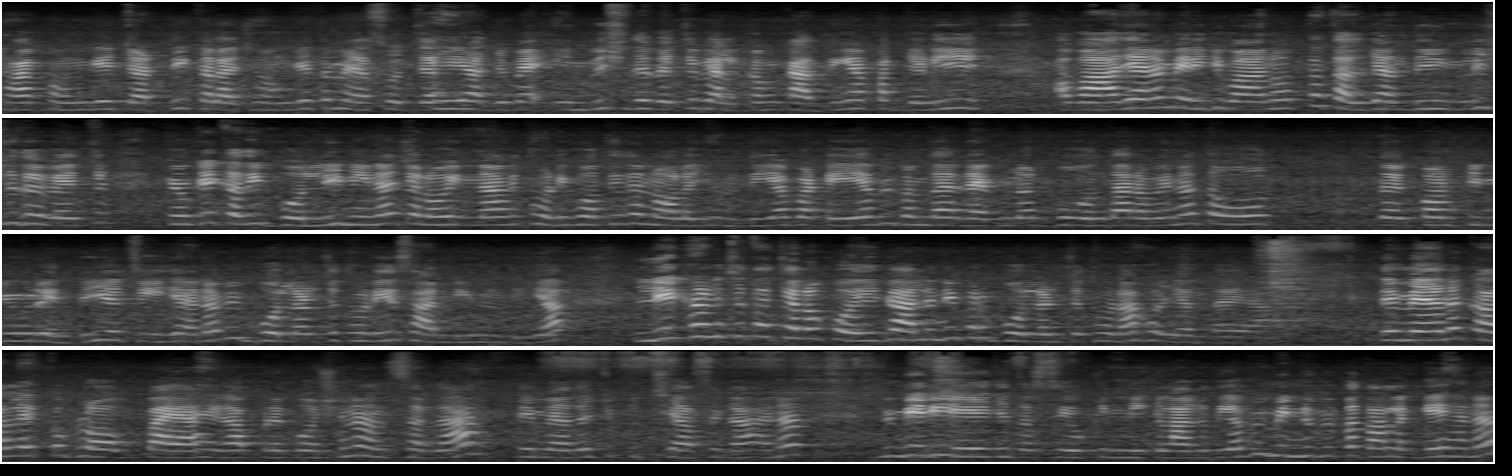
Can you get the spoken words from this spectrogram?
ਠਾਕ ਹੋਵੋਗੇ, ਚੜ੍ਹਦੀ ਕਲਾ 'ਚ ਹੋਵੋਗੇ। ਤਾਂ ਮੈਂ ਸੋਚਿਆ ਸੀ, ਅੱਜ ਮੈਂ ਇੰਗਲਿਸ਼ ਦੇ ਵਿੱਚ ਵੈਲਕਮ ਕਰਦੀ ਆ ਪਰ ਜਿਹੜੀ ਆਵਾਜ਼ ਹੈ ਨਾ ਮੇਰੀ ਜ਼ੁਬਾਨ, ਉਹ ਤਾਂ ਤਲ ਜਾਂਦੀ ਇੰਗਲਿਸ਼ ਦੇ ਵਿੱਚ, ਕਿਉਂਕਿ ਕਦੀ ਬੋਲੀ ਨਹੀਂ ਨਾ। ਚਲੋ, ਇੰਨਾ ਵੀ ਥੋੜੀ ਬਹੁਤੀ ਤਾਂ ਨੌਲੇਜ ਹੁੰਦੀ ਆ ਬਟ ਇਹ ਆ ਵੀ ਬੰਦਾ ਰੈਗੂਲਰ ਬੋਲਦਾ ਰਵੇ ਨਾ, ਤਾਂ ਉਹ ਕੰਟੀਨਿਊ ਰਹਿੰਦੀ ਹੈ ਚੀਜ਼, ਹੈ ਨਾ, ਵੀ ਬੋਲਣ 'ਚ ਥੋੜੀ ਆਸਾਨੀ ਹੁੰਦੀ ਆ। ਲਿਖਣ 'ਚ ਤਾਂ ਚਲੋ ਕੋਈ ਗੱਲ ਨਹੀਂ, ਪਰ ਬੋਲਣ 'ਚ ਥੋੜਾ ਹੋ ਜਾਂਦਾ ਆ। ਤੇ ਮੈਂ ਨਾ ਕੱਲ ਇੱਕ ਵਲੌਗ ਪਾਇਆ ਹੈਗਾ ਆਪਣੇ ਕੁਐਸਚਨ ਆਨਸਰ ਦਾ ਤੇ ਮੈਂ ਉਹਦੇ 'ਚ ਪੁੱਛਿਆ ਸੀਗਾ, ਹੈਨਾ, ਵੀ ਮੇਰੀ ਏਜ ਦੱਸਿਓ ਕਿੰਨੀ ਕੁ ਲੱਗਦੀ ਆ, ਵੀ ਮੈਨੂੰ ਵੀ ਪਤਾ ਲੱਗੇ, ਹੈਨਾ,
